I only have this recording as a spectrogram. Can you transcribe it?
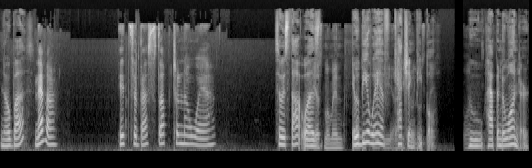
No bus? Never. It's a bus stop to nowhere. So his thought was it would be a way of catching people who happen to wander.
